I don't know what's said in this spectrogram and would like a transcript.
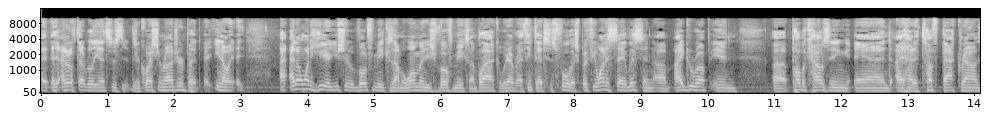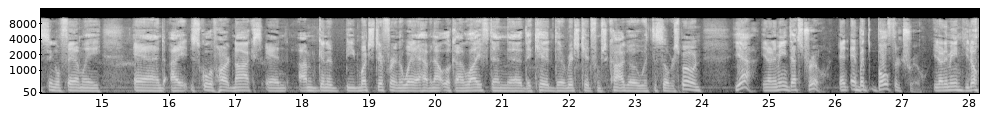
I, I, don't know if that really answers the, question, Roger, but uh, you know, I, I don't want to hear you should vote for me because I'm a woman, you should vote for me because I'm black or whatever. I think that's just foolish. But if you want to say, listen, um, I grew up in uh, public housing and I had a tough background, single family, and I School of Hard Knocks, and I'm going to be much different in the way I have an outlook on life than the, the kid, the rich kid from Chicago with the silver spoon. Yeah, you know what I mean. That's true, and, and but both are true. You know what I mean. You don't.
